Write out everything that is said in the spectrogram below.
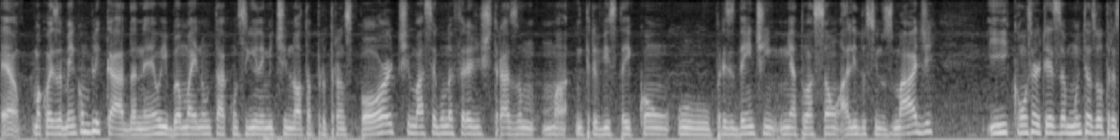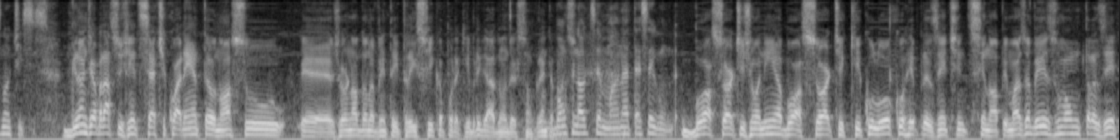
É uma coisa bem complicada, né? O IBAMA aí não tá conseguindo emitir nota para o transporte, mas segunda-feira a gente traz um- uma entrevista aí com o presidente em, em atuação ali do Sinusmad e com certeza muitas outras notícias. Grande abraço, gente. 7h40, o nosso é, Jornal da 93 fica por aqui. Obrigado, Anderson. Grande Bom abraço. final de semana, até segunda. Boa sorte, Joninha. Boa sorte, Kiko Louco. Represente Sinop mais uma vez. Vamos trazer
